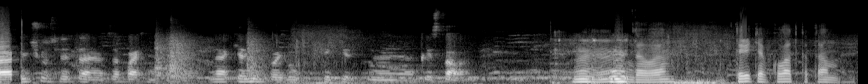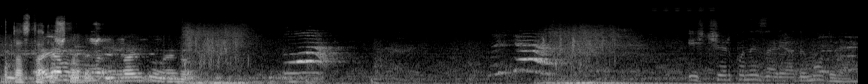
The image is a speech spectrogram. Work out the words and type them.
А лечу, слетаю, запасник. На керник возьму какие э, кристаллы. Угу, давай. Третья вкладка там А я достаточно. найду, найду, найду. Исчерпаны заряды модуля.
